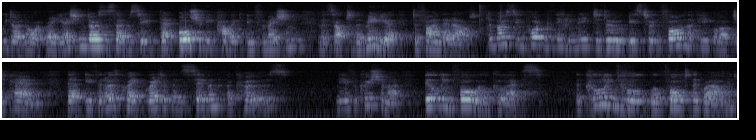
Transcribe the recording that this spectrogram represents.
We don't know what radiation doses they've received. That all should be public information, and it's up to the media to find that out. The most important thing you need to do is to inform the people of Japan that if an earthquake greater than seven occurs near Fukushima, building four will collapse, the cooling pool will fall to the ground,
